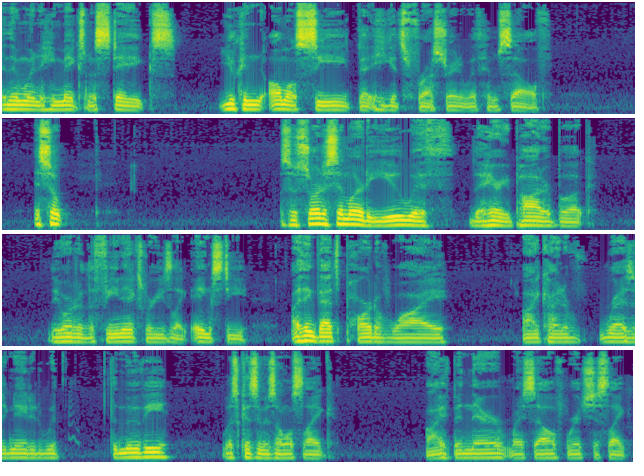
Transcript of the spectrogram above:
And then when he makes mistakes, you can almost see that he gets frustrated with himself. And so so sort of similar to you with the Harry Potter book, The Order of the Phoenix where he's like angsty. I think that's part of why I kind of resonated with the movie was because it was almost like I've been there myself, where it's just like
